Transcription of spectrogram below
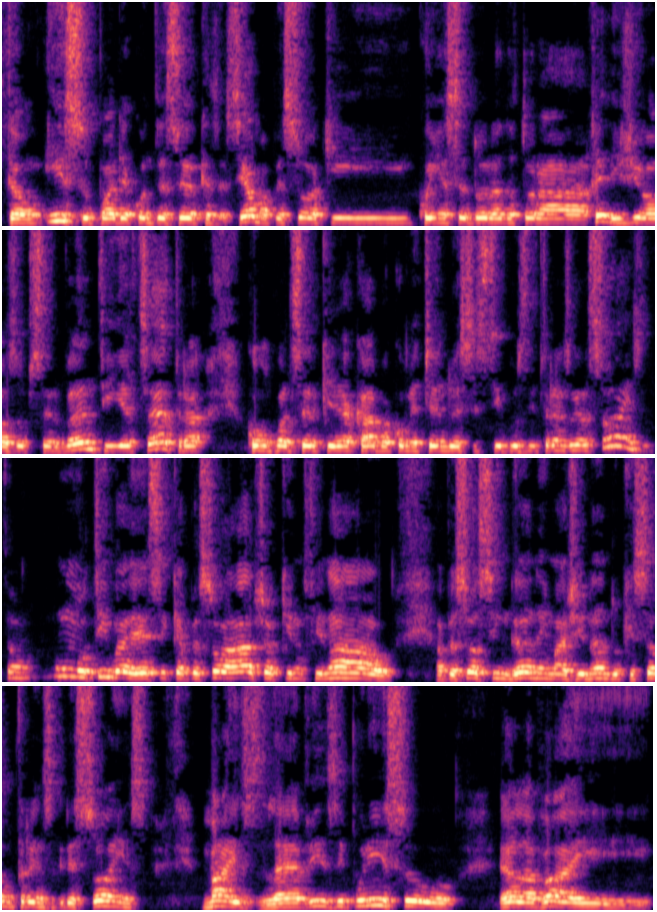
Então, isso pode acontecer, quer dizer, se é uma pessoa que conhecedora da Torá religiosa, observante etc., como pode ser que ele acaba cometendo esses tipos de transgressões. Então, um motivo é esse, que a pessoa acha que no final a pessoa se engana imaginando que são transgressões mais leves e por isso ela vai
